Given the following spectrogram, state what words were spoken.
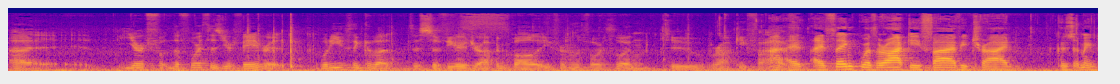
Uh, your f- the fourth is your favorite. What do you think about the severe drop in quality from the fourth one to Rocky Five? I, I I think with Rocky Five, he tried because I mean,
